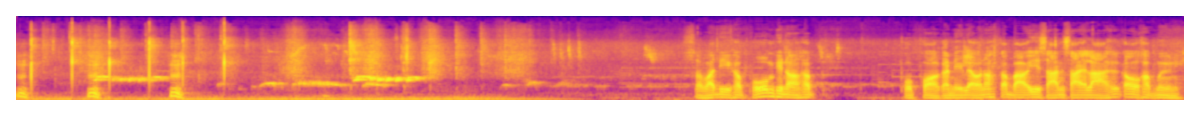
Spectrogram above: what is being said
อืมอืมอืมสวัสดีครับผมพี่น้องครับ พบพอกันอีกแล้วเนาะกับบ่าวอีสานสายลาคือเก่าครับมือนี่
